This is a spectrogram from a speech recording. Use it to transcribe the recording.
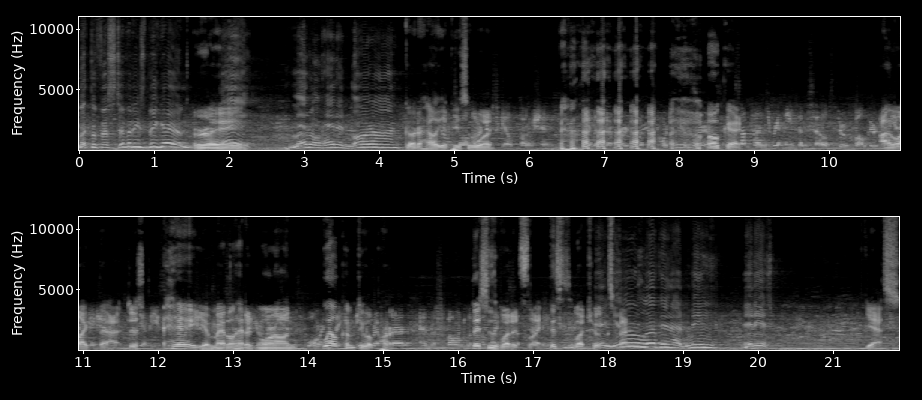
Let the festivities begin! Hooray! Hey, metal-headed moron. Go to hell, you piece of wood. Okay. I like that. Just, hey, you metal-headed moron. Welcome to a party. This is what it's like. This is what to Hey, you expect. looking at me, idiot? Yes.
